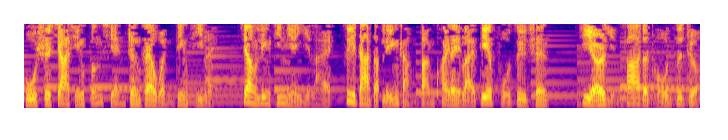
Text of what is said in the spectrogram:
股市下行风险正在稳定积累，将令今年以来最大的领涨板块内来跌幅最深，继而引发的投资者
